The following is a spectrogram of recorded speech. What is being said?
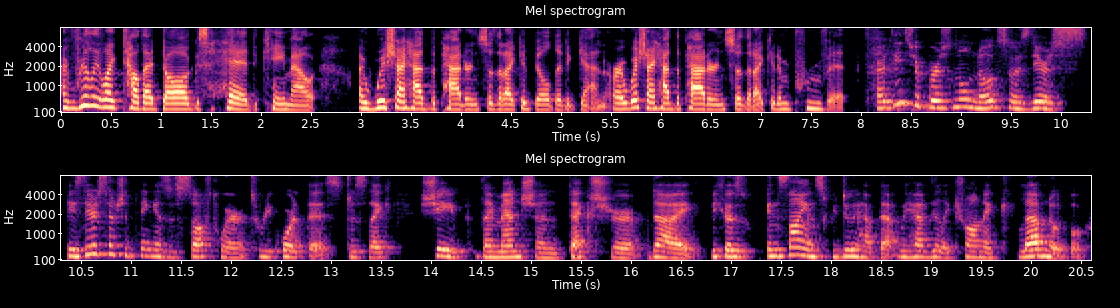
i really liked how that dog's head came out I wish I had the pattern so that I could build it again, or I wish I had the pattern so that I could improve it. Are these your personal notes? So is there is there such a thing as a software to record this? Just like shape, dimension, texture, dye. Because in science we do have that. We have the electronic lab notebook.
